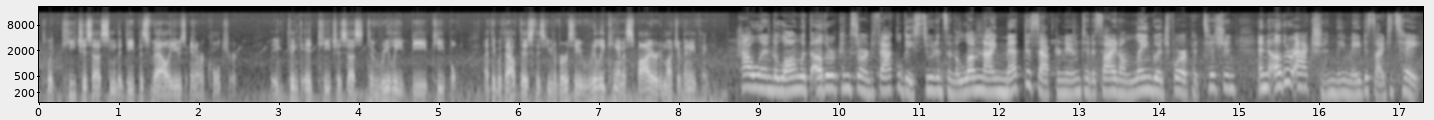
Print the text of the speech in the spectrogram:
It's what teaches us some of the deepest values in our culture. I think it teaches us to really be people. I think without this, this university really can't aspire to much of anything. Howland, along with other concerned faculty, students, and alumni, met this afternoon to decide on language for a petition and other action they may decide to take.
